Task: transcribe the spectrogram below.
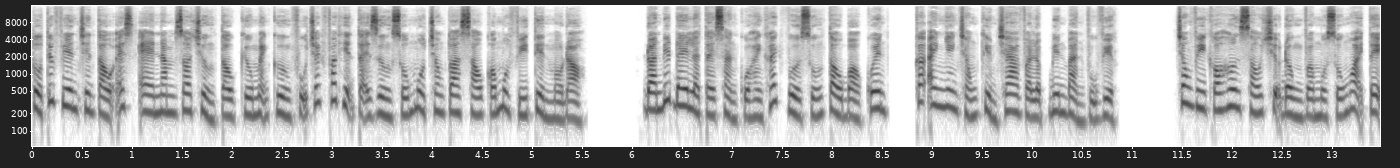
tổ tiếp viên trên tàu SE5 do trưởng tàu Kiều Mạnh Cường phụ trách phát hiện tại giường số 1 trong toa 6 có một ví tiền màu đỏ. Đoàn biết đây là tài sản của hành khách vừa xuống tàu bỏ quên, các anh nhanh chóng kiểm tra và lập biên bản vụ việc. Trong ví có hơn 6 triệu đồng và một số ngoại tệ,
